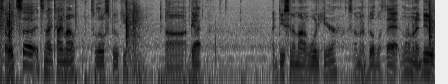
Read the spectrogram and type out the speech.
So it's uh it's nighttime out. It's a little spooky. Uh, I've got a decent amount of wood here, so I'm gonna build with that. And what I'm gonna do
